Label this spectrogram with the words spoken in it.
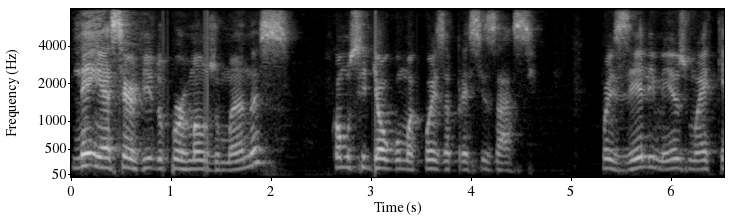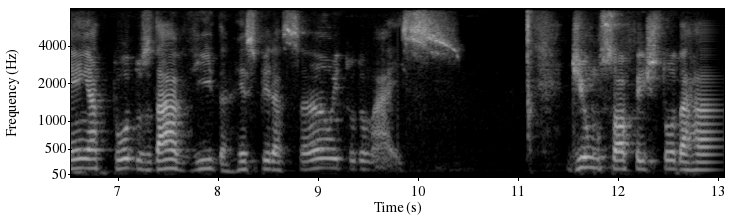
nem é servido por mãos humanas, como se de alguma coisa precisasse, pois ele mesmo é quem a todos dá a vida, respiração e tudo mais. De um só fez toda a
